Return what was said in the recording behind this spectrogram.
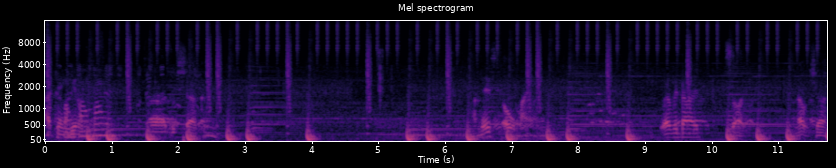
I can't get him uh, the shotgun. I missed. Oh my. Whoever died, sorry. That was shot.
